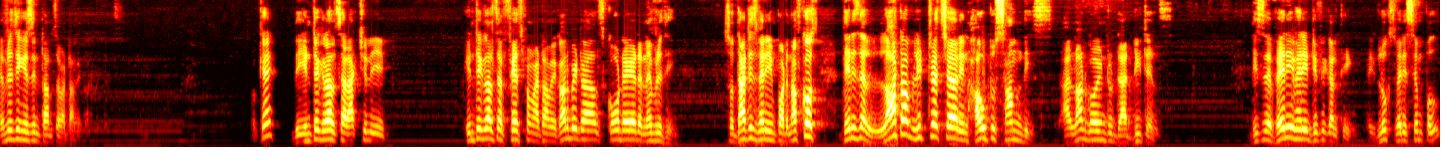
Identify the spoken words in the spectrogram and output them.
everything is in terms of atomic orbitals. Okay? The integrals are actually, integrals are fetched from atomic orbitals, coded and everything. So that is very important. Of course, there is a lot of literature in how to sum this. I will not go into that details. This is a very, very difficult thing. It looks very simple,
